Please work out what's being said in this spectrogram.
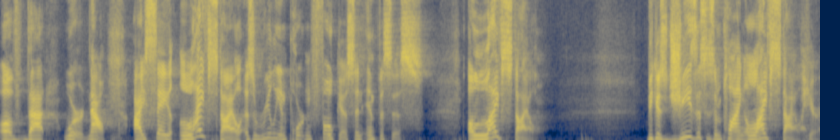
of that Word. Now, I say lifestyle as a really important focus and emphasis. A lifestyle. Because Jesus is implying a lifestyle here.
